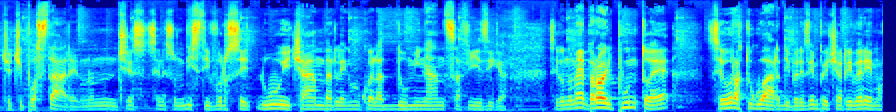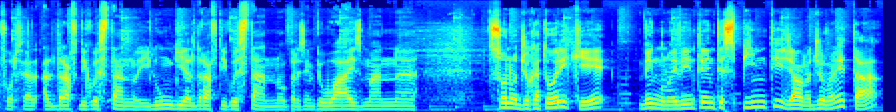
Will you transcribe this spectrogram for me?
cioè, ci può stare. Ce- se ne sono visti forse lui, Chamberlain con quella dominanza fisica. Secondo me però il punto è, se ora tu guardi, per esempio ci arriveremo forse al, al draft di quest'anno, i lunghi al draft di quest'anno, per esempio Wiseman, sono giocatori che vengono evidentemente spinti già a una giovane età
